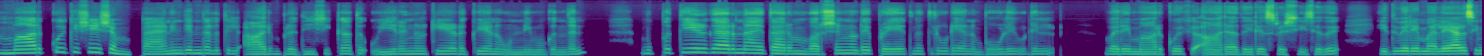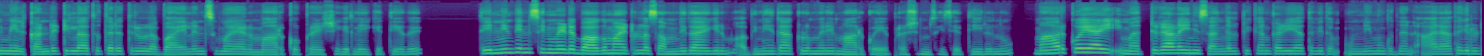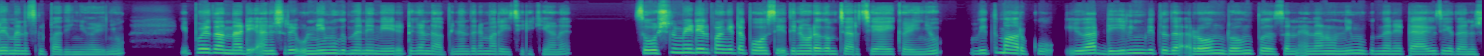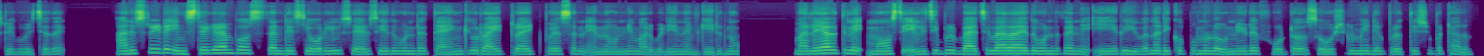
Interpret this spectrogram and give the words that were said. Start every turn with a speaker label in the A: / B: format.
A: മാർക്കോയ്ക്ക് ശേഷം pan Indian തലത്തിൽ ആരും പ്രതീക്ഷിക്കാത്ത ഉയരങ്ങൾ കീഴടക്കുകയാണ് ഉണ്ണി മുകുന്ദൻ. മുപ്പത്തിയേഴുകാരനായ താരം വർഷങ്ങളുടെ പ്രയത്നത്തിലൂടെയാണ് ബോളിവുഡിൽ വരെ മാർക്കോയ്ക്ക് ആരാധകരെ സൃഷ്ടിച്ചത്. ഇതുവരെ മലയാള സിനിമയിൽ കണ്ടിട്ടില്ലാത്ത തരത്തിലുള്ള വയലൻസുമായാണ് മാർക്കോ പ്രേക്ഷകരിലേക്ക് എത്തിയത് തെന്നിന്ത്യൻ സിനിമയുടെ ഭാഗമായിട്ടുള്ള സംവിധായകരും അഭിനേതാക്കളും വരെ മാർക്കോയെ പ്രശംസിച്ചെത്തിയിരുന്നു. മാർക്കോയായി മറ്റൊരാളെ ഇനി സങ്കല്പിക്കാൻ കഴിയാത്ത വിധം ഉണ്ണി മുകുന്ദൻ ആരാധകരുടെ മനസ്സിൽ പതിഞ്ഞു കഴിഞ്ഞു. ഇപ്പോഴത്തെ നടി അനുശ്രീ ഉണ്ണി മുകുന്ദനെ നേരിട്ട് കണ്ട് അഭിനന്ദനം അറിയിച്ചിരിക്കുകയാണ്. സോഷ്യൽ മീഡിയയിൽ പങ്കിട്ട പോസ്റ്റ് ഇതിനോടകം ചർച്ചയായി കഴിഞ്ഞു. With Marco you are dealing with the wrong wrong person എന്നാണ് ഉണ്ണി മുകുന്ദനെ ടാഗ് ചെയ്ത് അനുശ്രീ കുറിച്ചത്. അനുശ്രീയുടെ ഇൻസ്റ്റാഗ്രാം പോസ്റ്റ് തന്റെ സ്റ്റോറിയിൽ ഷെയർ ചെയ്തുകൊണ്ട് thank you right right person എന്ന് ഉണ്ണി മറുപടി നൽകിയിരുന്നു. മലയാളത്തിലെ മോസ്റ്റ് എലിജിബിൾ ബാച്ചിലർ ആയതുകൊണ്ട് തന്നെ ഏത് യുവനടിക്കൊപ്പമുള്ള ഉണ്ണിയുടെ ഫോട്ടോ സോഷ്യൽ മീഡിയയിൽ പ്രത്യക്ഷപ്പെട്ടാലും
